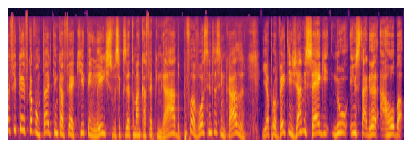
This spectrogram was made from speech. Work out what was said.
mas fica aí, fica à vontade, tem café aqui, tem leite, se você quiser tomar café pingado, por favor, sinta-se em casa. E aproveita e já me segue no Instagram, arroba.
